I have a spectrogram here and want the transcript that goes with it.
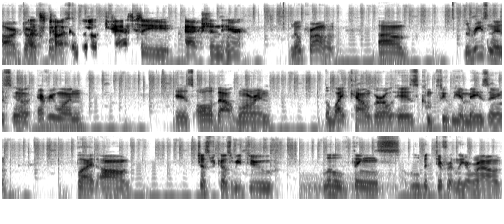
our dark. Let's Horse. talk a little Cassie action here. No problem. Um, the reason is, you know, everyone is all about Lauren. The light Cowgirl is completely amazing, but um, just because we do little things a little bit differently around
